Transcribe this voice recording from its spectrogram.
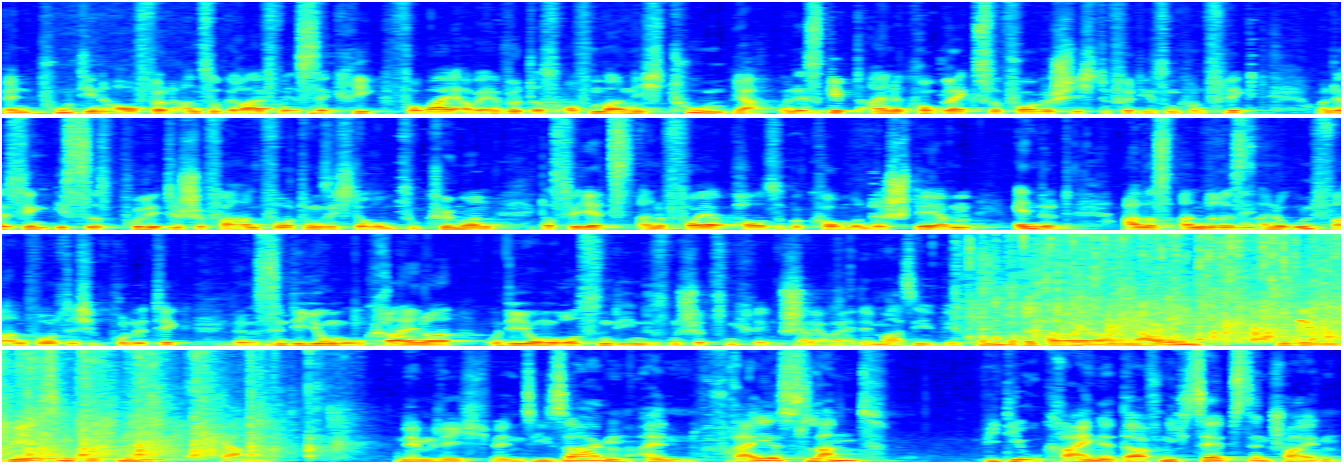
wenn Putin aufhört anzugreifen, ist der Krieg vorbei, aber er wird das offenbar nicht tun. Ja. Und es gibt eine komplexe Vorgeschichte für diesen Konflikt. Und deswegen ist es politische Verantwortung, sich darum zu kümmern, dass wir jetzt eine Feuerpause bekommen und das Sterben endet. Alles andere ist eine unverantwortliche Politik, denn es sind die jungen Ukrainer und die jungen Russen, die in diesen Schützengräben sterben. Ja, Herr De Masi, wir kommen doch jetzt aber ja. genau zu dem wesentlichen Kern. Nämlich, wenn Sie sagen, ein freies Land wie die Ukraine darf nicht selbst entscheiden,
